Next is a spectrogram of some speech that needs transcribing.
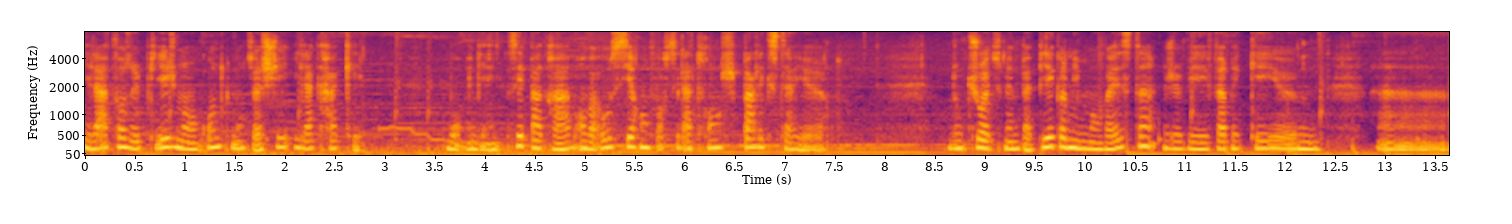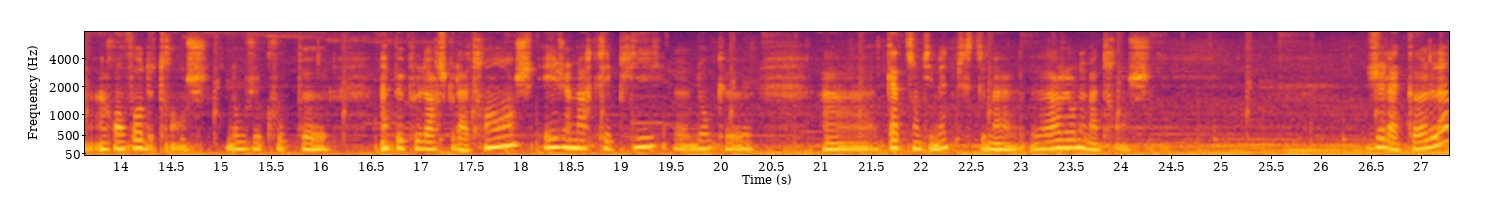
Et là, à force de plier, je me rends compte que mon sachet, il a craqué. Bon, et eh bien, c'est pas grave. On va aussi renforcer la tranche par l'extérieur. Donc, toujours avec ce même papier, comme il m'en reste, je vais fabriquer euh, un, renfort de tranche. Donc, je coupe euh, un peu plus large que la tranche et je marque les plis euh, donc euh, à 4 cm puisque c'est la largeur de ma tranche. Je la colle.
